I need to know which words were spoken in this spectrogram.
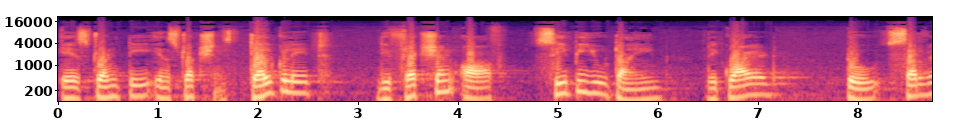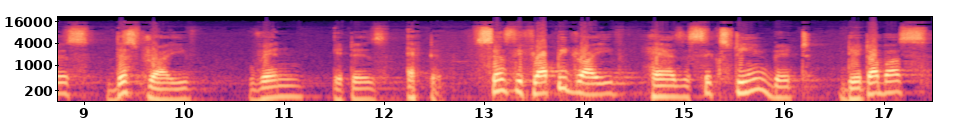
is 20 instructions. Calculate the fraction of CPU time required to service this drive when it is active. Since the floppy drive has a 16-bit data bus,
